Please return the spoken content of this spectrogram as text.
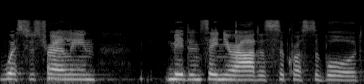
West Australian mid and senior artists across the board.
